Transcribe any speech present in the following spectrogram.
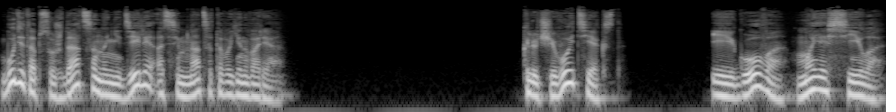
будет обсуждаться на неделе от 17 января. Ключевой текст. «Иегова — моя сила.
